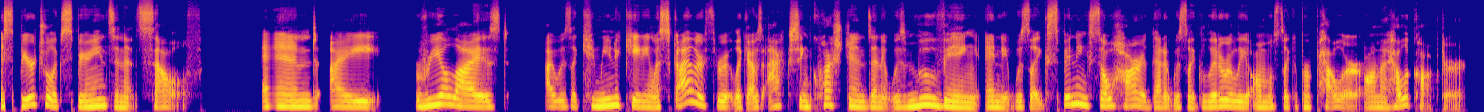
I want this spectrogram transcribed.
a spiritual experience in itself. And I realized I was like communicating with Skylar through it. Like I was asking questions and it was moving and it was like spinning so hard that it was like literally almost like a propeller on a helicopter.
